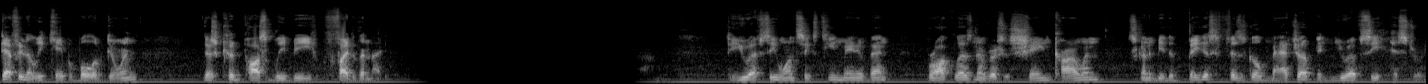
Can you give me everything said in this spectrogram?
definitely capable of doing, this could possibly be fight of the night. The UFC 116 main event, Brock Lesnar versus Shane Carwin, is going to be the biggest physical matchup in UFC history.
